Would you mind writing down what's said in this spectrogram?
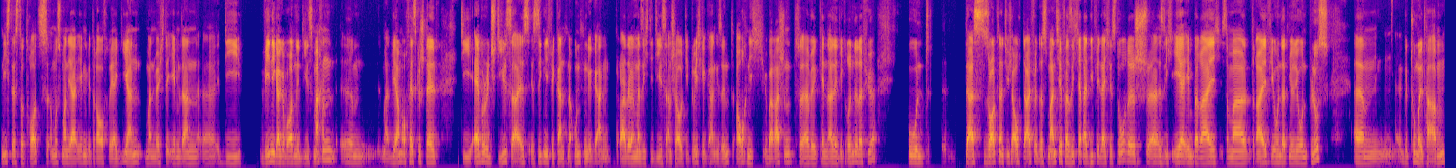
Nichtsdestotrotz muss man ja irgendwie darauf reagieren. Man möchte eben dann äh, die weniger gewordenen Deals machen. Ähm, wir haben auch festgestellt, die Average Deal Size ist signifikant nach unten gegangen. Gerade wenn man sich die Deals anschaut, die durchgegangen sind. Auch nicht überraschend. Wir kennen alle die Gründe dafür. Und das sorgt natürlich auch dafür, dass manche Versicherer, die vielleicht historisch äh, sich eher im Bereich, ich sag mal, 300, 400 Millionen plus ähm, getummelt haben,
